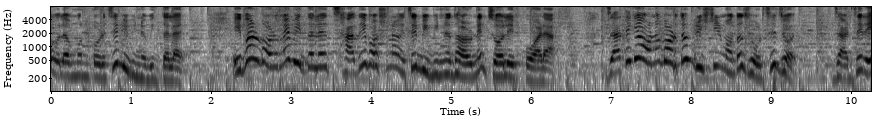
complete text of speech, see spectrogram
অবলম্বন করেছে বিভিন্ন বিদ্যালয়। এবার গরমে বিদ্যালয়ের ছাদে বসানো হয়েছে বিভিন্ন ধরনের জলের ফোয়ারা। যা থেকে অনবরত বৃষ্টির মতো ঝরছে জল। যার জেরে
